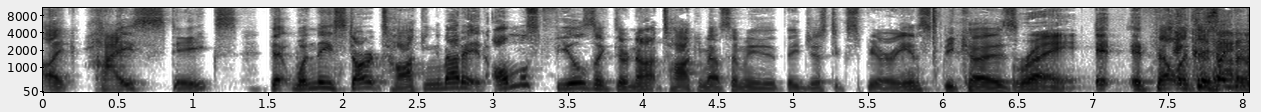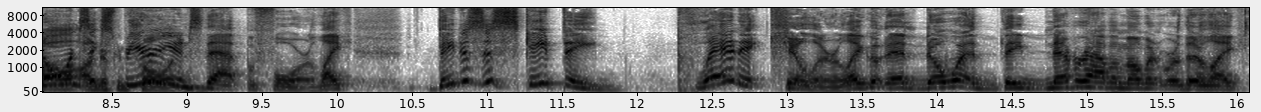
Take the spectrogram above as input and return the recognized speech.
like high stakes that when they start talking about it, it almost feels like they're not talking about something that they just experienced because Right. it, it felt like Because like no one's experienced that before. Like they just escaped a planet killer. Like and no one they never have a moment where they're like,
